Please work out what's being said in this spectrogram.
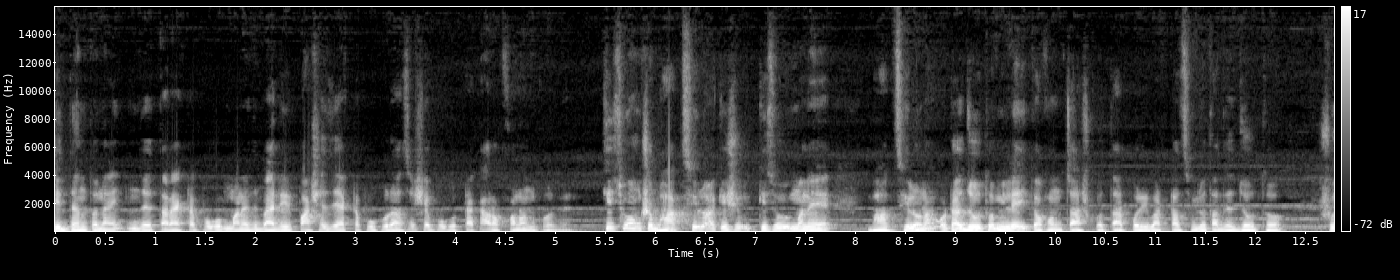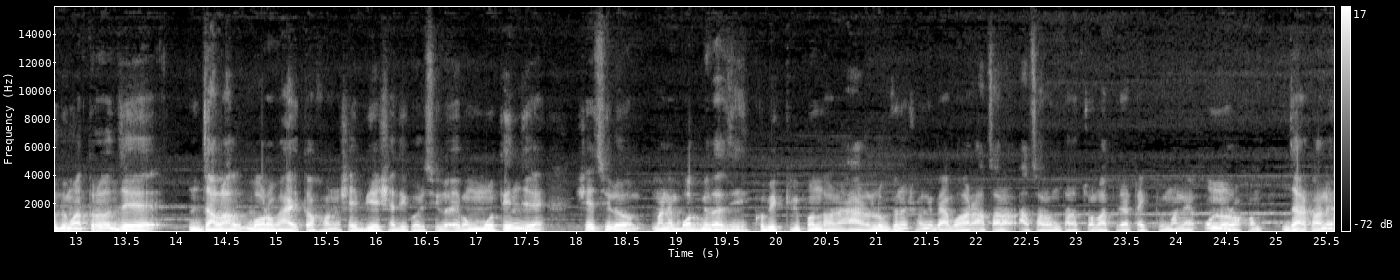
সিদ্ধান্ত নেয় যে তারা একটা পুকুর মানে বাড়ির পাশে যে একটা পুকুর আছে, সে পুকুরটাকে আরও খনন করবে। কিছু অংশ ভাগ ছিল আর কিছু কিছু মানে ভাগ ছিল না, ওটা যৌথ মিলেই তখন চাষ করতো তার পরিবারটা ছিল তাদের যৌথ। শুধুমাত্র যে জালাল বড় ভাই তখন সেই বিয়ে শাদি করেছিল এবং মতিন যে সে ছিল মানে বদমেজাজি, খুবই কৃপণ ধরনের। আর লোকজনের সঙ্গে ব্যবহার, আচার, আচরণ, তার চলাফেরাটা একটু মানে অন্যরকম। যার কারণে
